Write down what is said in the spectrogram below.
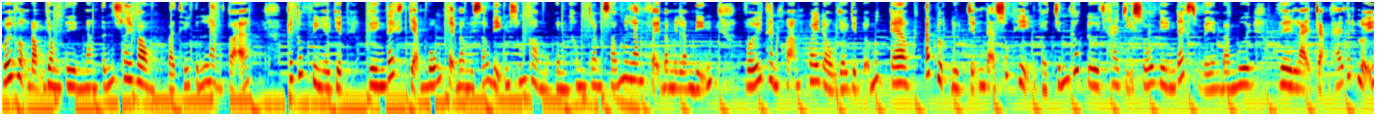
với vận động dòng tiền mang tính xoay vòng và thiếu tính lan tỏa. Kết thúc phiên giao dịch, VN Index giảm 4,36 điểm xuống còn 1.065,35 điểm với thanh khoản quay đầu giao dịch ở mức cao. Áp lực điều chỉnh đã xuất hiện và chính thức đưa hai chỉ số VN Index và VN30 về lại trạng thái tích lũy.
